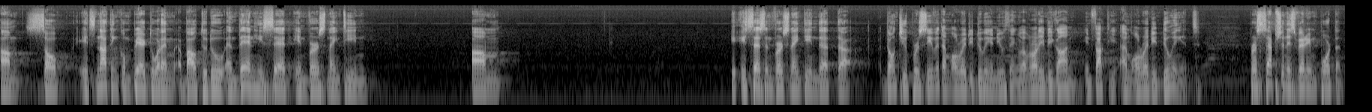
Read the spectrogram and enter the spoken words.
Um, so it's nothing compared to what I'm about to do. And then he said in verse 19, um, it, says in verse 19 that, uh, don't you perceive it? I'm already doing a new thing. I've already begun. In fact, I'm already doing it. Perception is very important.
